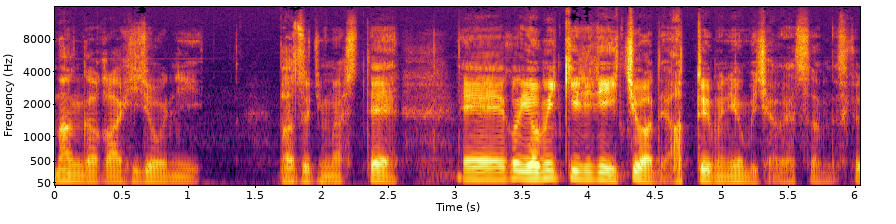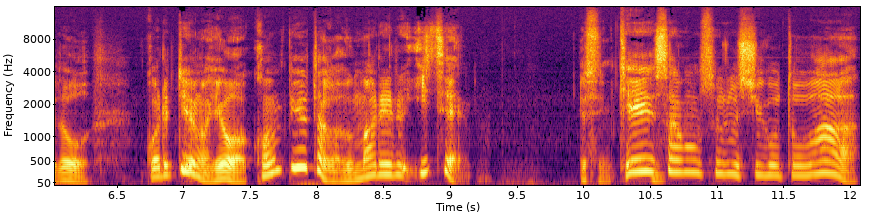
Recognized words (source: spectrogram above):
漫画が非常にバズりまして、えー、これ読み切りで1話であっという間に読めちゃうやつなんですけど、これっていうのは要はコンピューターが生まれる以前、要するに計算をする仕事は、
